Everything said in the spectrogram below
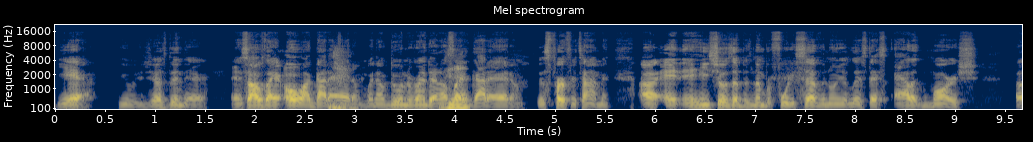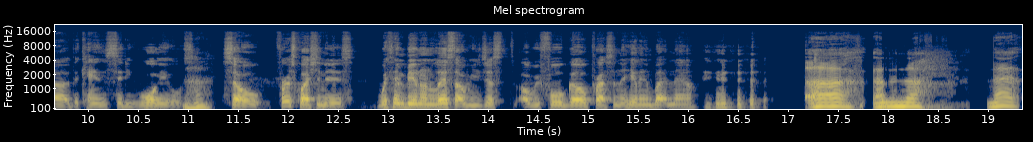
Yeah, he was just in there. And so I was like, oh, I gotta add him. When I'm doing the rundown, I was yeah. like, I gotta add him. This perfect timing. Uh, and, and, he shows up as number 47 on your list. That's Alec Marsh, of the Kansas City Royals. Uh-huh. So, first question is, with him being on the list, are we just are we full go pressing the helium button now? uh, I'm uh, not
